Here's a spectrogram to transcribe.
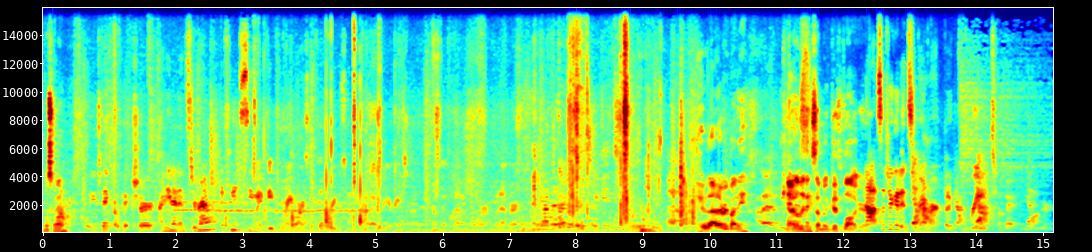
What's going on? Will you take a picture? I need an Instagram. I can't see my feet from where you are, so feel free to tell me how to rearrange them, or move them, or whatever. You hear that, everybody? Uh, Natalie thinks I'm a good vlogger. Not such a good Instagrammer, but a great vlogger.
